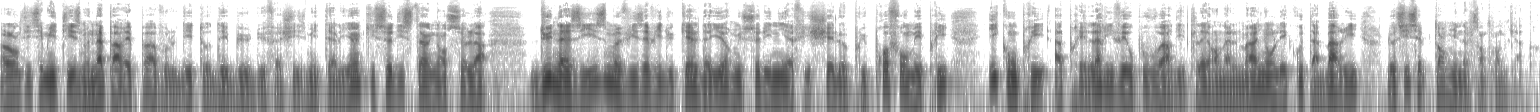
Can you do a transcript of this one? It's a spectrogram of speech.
Alors l'antisémitisme n'apparaît pas, vous le dites, au début du fascisme italien, qui se distingue en cela du nazisme, vis-à-vis duquel d'ailleurs Mussolini affichait le plus profond mépris, y compris après l'arrivée au pouvoir d'Hitler en Allemagne. On l'écoute à Bari le 6 septembre 1934.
